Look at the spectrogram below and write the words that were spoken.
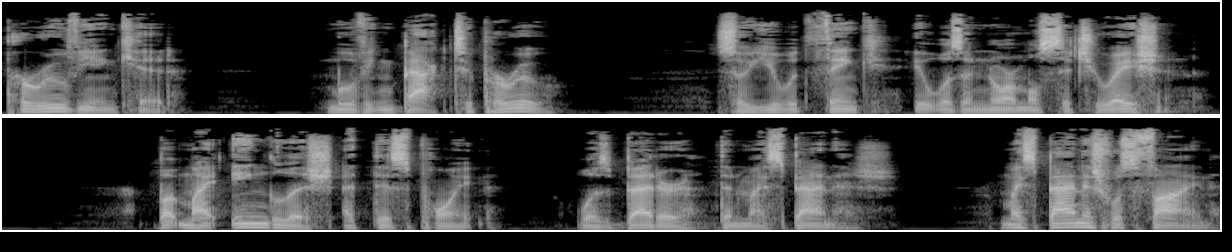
Peruvian kid moving back to Peru. So you would think it was a normal situation. But my English at this point was better than my Spanish. My Spanish was fine,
